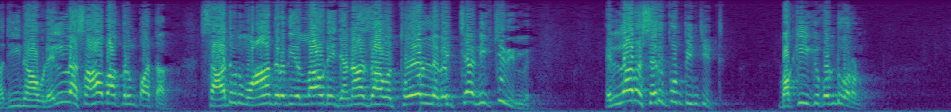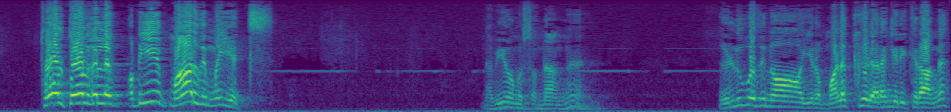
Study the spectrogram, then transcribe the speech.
மதீனாவுல எல்லா சஹாபாக்களும் பார்த்தார் சாதுவின் முஆதிரதி அல்லாவுடைய ஜனாசாவை தோல்ல வச்சா நிக்குது இல்லை எல்லாரும் செருப்பும் பிஞ்சிட்டு பக்கிக்கு கொண்டு வரணும். தோல் தோள்கள் அப்படியே மாறுது மையட் நவியோங்க அவங்க சொன்னாங்க எழுபதினாயிரம் மலக்குகள் இறங்கி இருக்கிறாங்க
